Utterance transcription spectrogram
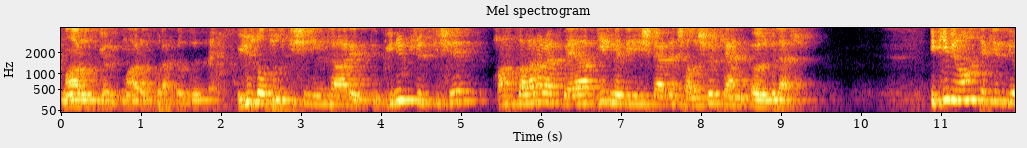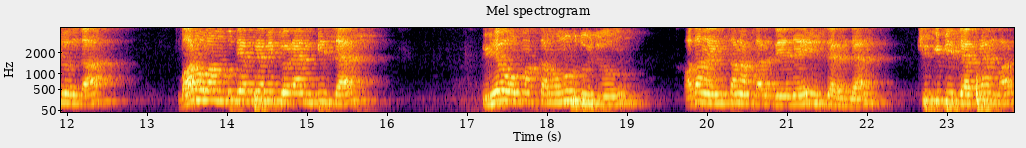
maruz gör, maruz bırakıldı. 130 kişi intihar etti. 1300 kişi hastalanarak veya bilmediği işlerde çalışırken öldüler. 2018 yılında var olan bu depremi gören bizler üye olmaktan onur duyduğum Adana İnsan Hakları Derneği üzerinden çünkü bir deprem var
